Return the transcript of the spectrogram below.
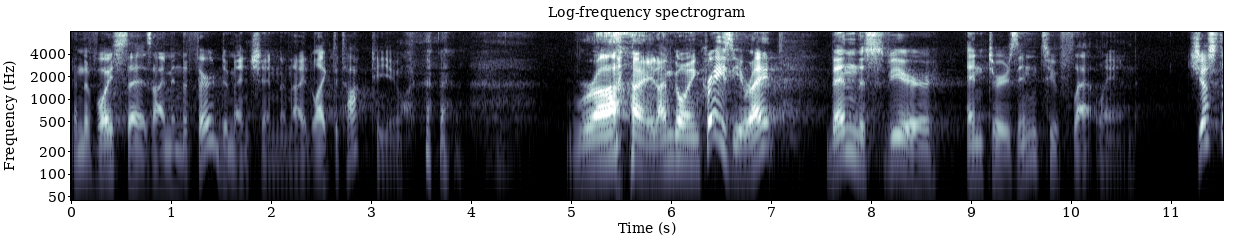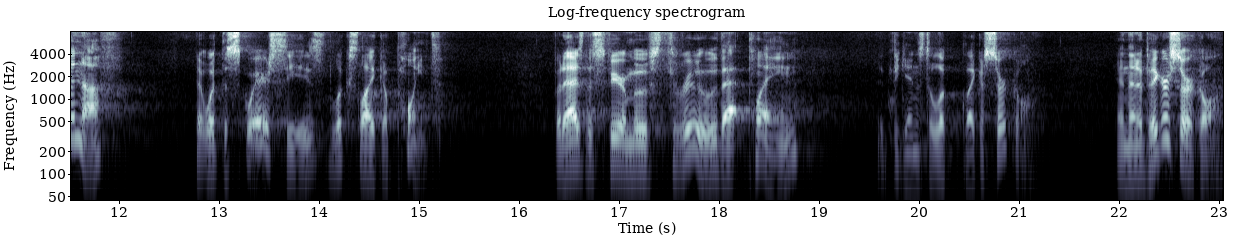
And the voice says, I'm in the third dimension and I'd like to talk to you. right, I'm going crazy, right? Then the sphere enters into flatland, just enough that what the square sees looks like a point. But as the sphere moves through that plane, it begins to look like a circle, and then a bigger circle,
